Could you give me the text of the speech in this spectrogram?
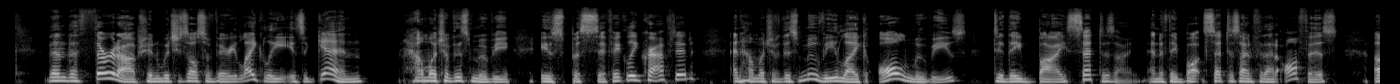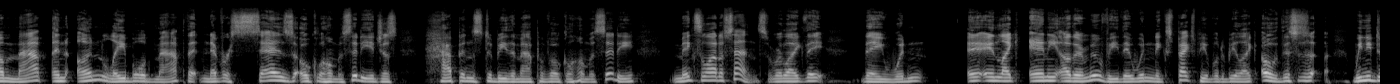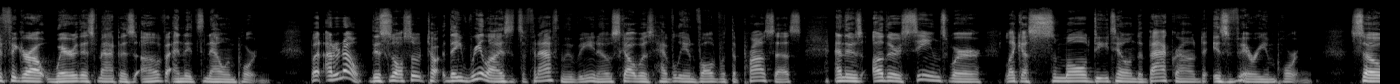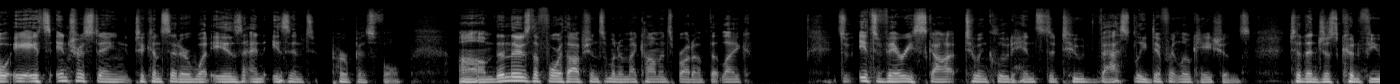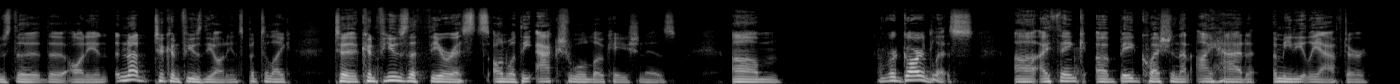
Then the third option, which is also very likely, is again how much of this movie is specifically crafted and how much of this movie, like all movies, did they buy set design? And if they bought set design for that office, a map, an unlabeled map that never says Oklahoma City, it just happens to be the map of Oklahoma City, makes a lot of sense. We're like they they wouldn't in like any other movie, they wouldn't expect people to be like, "Oh, this is a, we need to figure out where this map is of, and it's now important." But I don't know. This is also ta- they realize it's a FNAF movie. You know, Scott was heavily involved with the process, and there's other scenes where like a small detail in the background is very important. So it's interesting to consider what is and isn't purposeful. Um, then there's the fourth option. Someone in my comments brought up that like it's it's very Scott to include hints to two vastly different locations to then just confuse the the audience not to confuse the audience but to like to confuse the theorists on what the actual location is. Um regardless, uh I think a big question that I had immediately after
